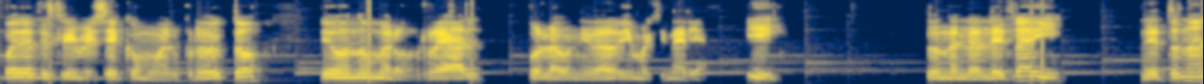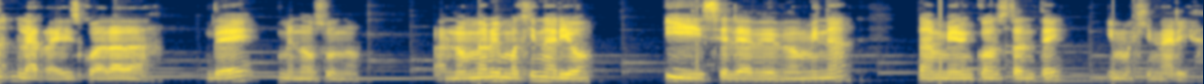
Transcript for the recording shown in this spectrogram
puede describirse como el producto de un número real por la unidad imaginaria i, donde la letra i detona la raíz cuadrada de menos 1. Al número imaginario i se le denomina también constante imaginaria.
